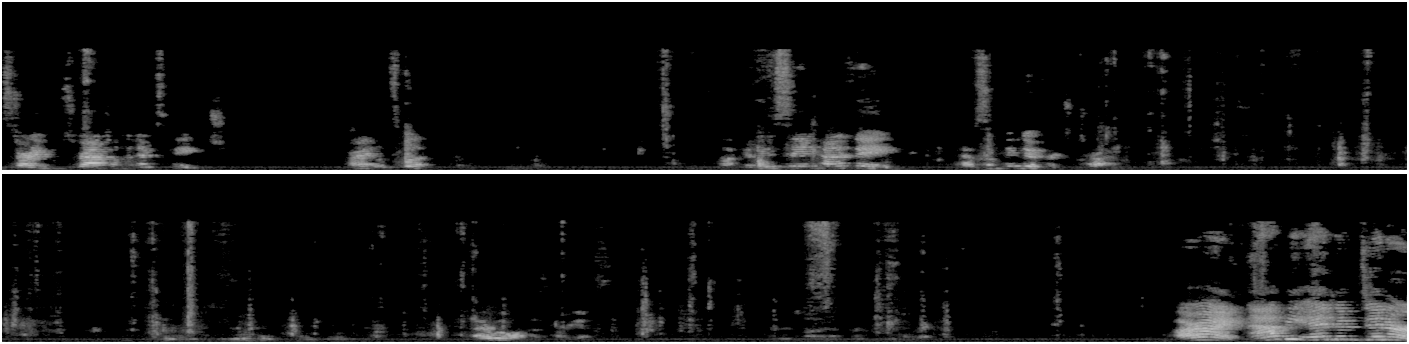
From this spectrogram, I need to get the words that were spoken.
starting from scratch on the next page. All right, let's look. Not going to be the same kind of thing. Have something different to try. I will on this part, yes. There's not enough room to do that. All right, at the end of dinner,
